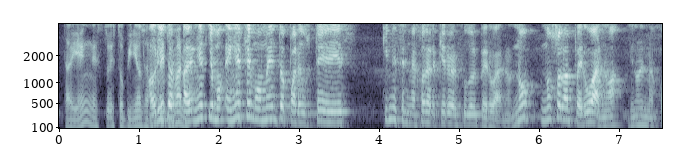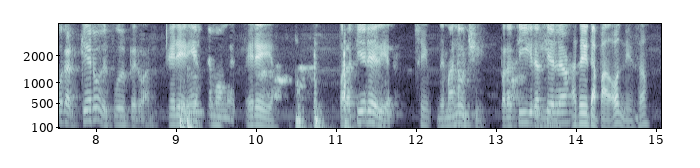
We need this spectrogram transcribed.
está bien, esto es tu opinión. Ahorita, respeta, en este, en este momento, para ustedes, ¿quién es el mejor arquero del fútbol peruano? No, no solo el peruano, ¿ah? sino el mejor arquero del fútbol peruano. Heredia. En este momento. Heredia. Para ti, Heredia, Sí. de Manucci. Para ti, Graciela. Ha tenido tapadones, ¿ah? Varios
